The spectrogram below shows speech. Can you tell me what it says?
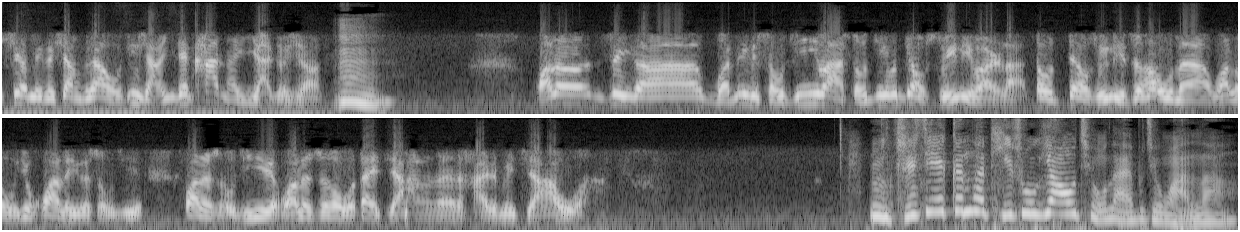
像那个相片，我就想一天看他一眼就行。嗯完了，这个我那个手机吧，手机掉水里边了。到掉水里之后呢，完了我就换了一个手机，换了手机，完了之后我再加上他，这孩子没加我。你直接跟他提出要求来不就完了？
